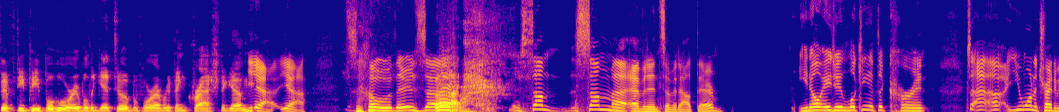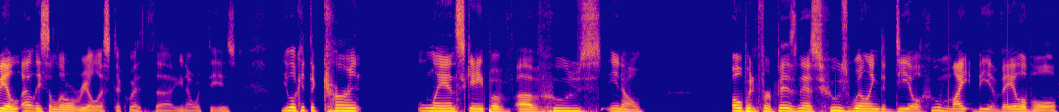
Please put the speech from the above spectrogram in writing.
50 people who were able to get to it before everything crashed again? Yeah yeah. So there's uh, there's some some uh, evidence of it out there. You know aj looking at the current because you want to try to be a, at least a little realistic with uh, you know with these. You look at the current landscape of of who's you know open for business, who's willing to deal, who might be available.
